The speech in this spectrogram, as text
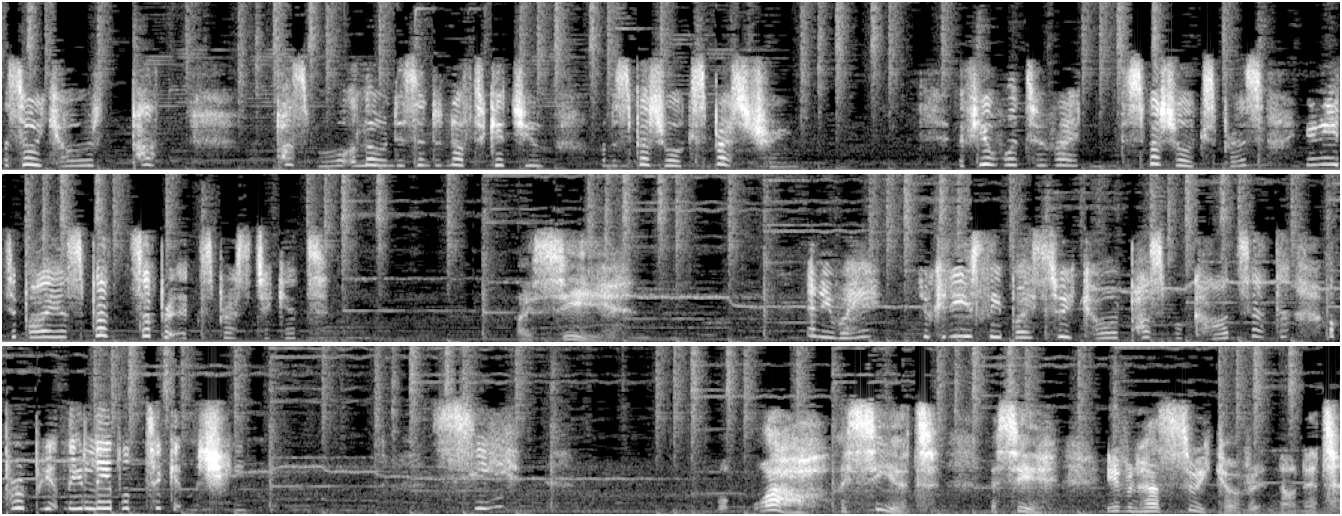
A Suica or pa- Pasmo alone isn't enough to get you on a special express train. If you want to ride the special express, you need to buy a spe- separate express ticket. I see. Anyway, you can easily buy Suica or Pasmo cards at the appropriately labeled ticket machine. See? W- wow, I see it. I see. Even has Suica written on it.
